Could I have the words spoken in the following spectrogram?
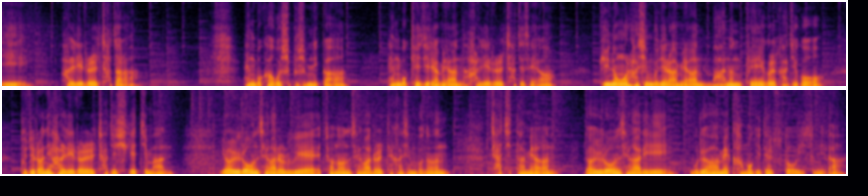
2. 할 일을 찾아라. 행복하고 싶으십니까? 행복해지려면 할 일을 찾으세요. 귀농을 하신 분이라면 많은 계획을 가지고 부지런히 할 일을 찾으시겠지만 여유로운 생활을 위해 전원 생활을 택하신 분은 자칫하면 여유로운 생활이 무료함의 감옥이 될 수도 있습니다.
